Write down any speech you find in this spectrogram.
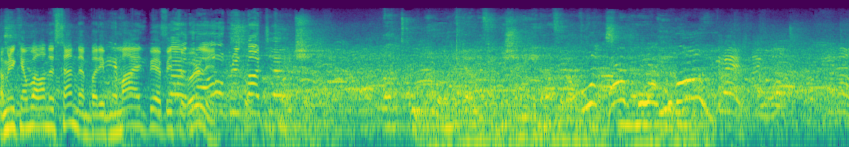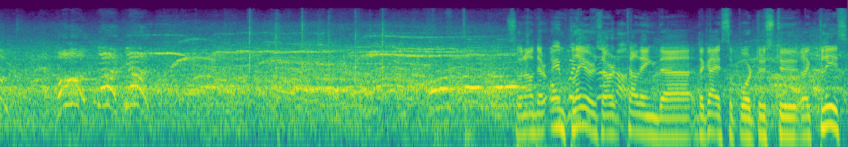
I mean, you can well understand them, but it might be a bit too early. So now their own players are telling the the GAIS supporters to like please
